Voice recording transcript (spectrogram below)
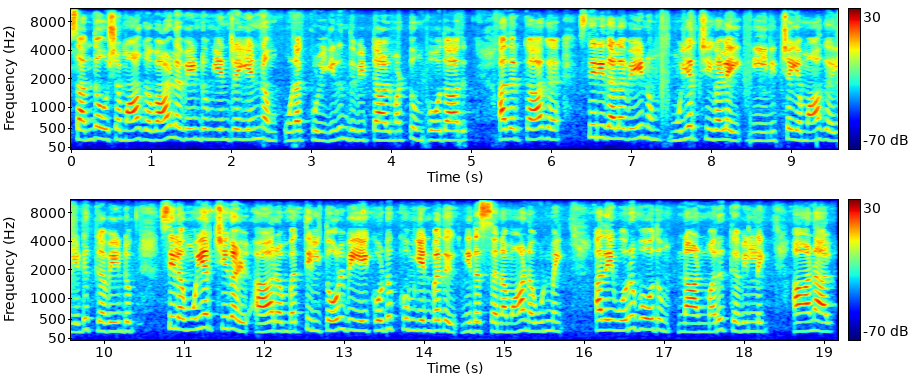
சந்தோஷமாக வாழ வேண்டும் என்ற எண்ணம் உனக்குள் இருந்துவிட்டால் மட்டும் போதாது. அதற்காக சிறிதளவேனும் முயற்சிகளை நீ நிச்சயமாக எடுக்க வேண்டும். சில முயற்சிகள் ஆரம்பத்தில் தோல்வியை கொடுக்கும் என்பது நிதர்சனமான உண்மை. அதை ஒருபோதும் நான் மறுக்கவில்லை. ஆனால்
